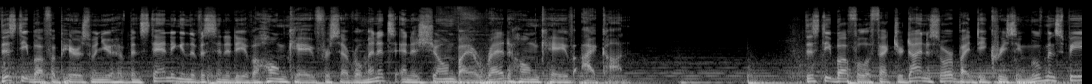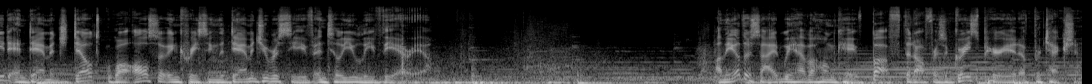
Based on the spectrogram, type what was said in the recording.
This debuff appears when you have been standing in the vicinity of a home cave for several minutes and is shown by a red home cave icon. This debuff will affect your dinosaur by decreasing movement speed and damage dealt while also increasing the damage you receive until you leave the area. On the other side, we have a home cave buff that offers a grace period of protection.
